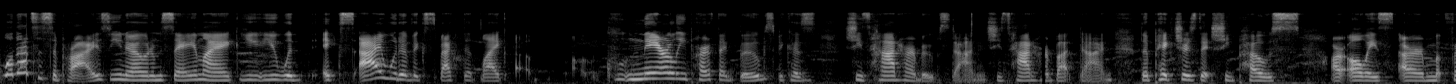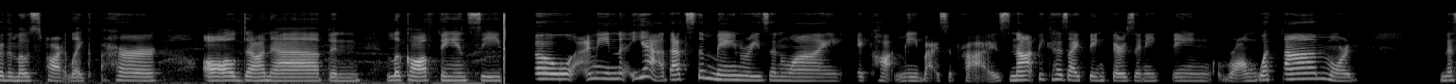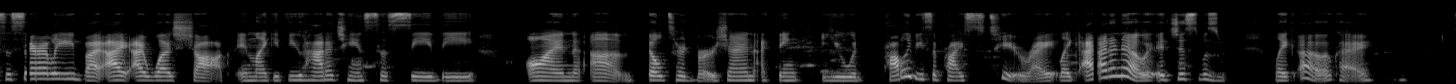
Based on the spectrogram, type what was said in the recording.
well, that's a surprise. You know what I'm saying? Like you, you would, ex- I would have expected like nearly perfect boobs because she's had her boobs done. She's had her butt done. The pictures that she posts are always are for the most part like her all done up and look all fancy. So i mean yeah that's the main reason why it caught me by surprise. Not because i think there's anything wrong with them or necessarily but i i was shocked. And like if you had a chance to see the on um filtered version i think you would probably be surprised too right like i, I don't know it just was like oh okay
